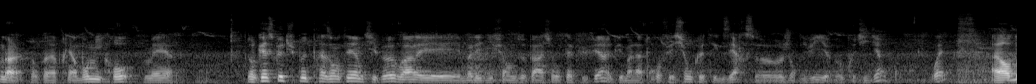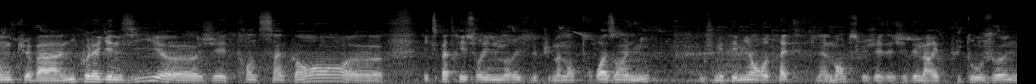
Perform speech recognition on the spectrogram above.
Voilà, donc on a pris un bon micro, mais donc est-ce que tu peux te présenter un petit peu, voir les, bah, différentes opérations que tu as pu faire et puis bah, la profession que tu exerces euh, aujourd'hui euh, au quotidien? Ouais. Alors donc euh, bah, Nicolas Genzi, j'ai 35 ans, expatrié sur l'île Maurice depuis maintenant 3 ans et demi, où je m'étais mis en retraite finalement, parce que j'ai démarré plutôt jeune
